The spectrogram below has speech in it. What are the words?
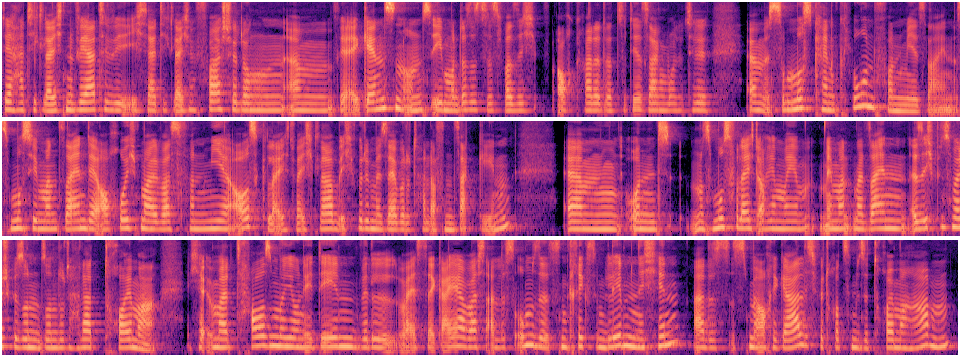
der hat die gleichen Werte wie ich, der hat die gleichen Vorstellungen. Ähm, wir ergänzen uns eben und das ist das, was ich auch gerade dazu dir sagen wollte, Till. Ähm, es muss kein Klon von mir sein. Es muss jemand sein, der auch ruhig mal was von mir ausgleicht, weil ich glaube, ich würde mir selber total auf den Sack gehen. Ähm, und es muss vielleicht auch jemand, jemand mal sein, also ich bin zum Beispiel so ein, so ein totaler Träumer. Ich habe immer tausend Millionen Ideen, will, weiß der Geier was alles umsetzen, krieg's im Leben nicht hin. Aber das ist mir auch egal, ich will trotzdem diese Träume haben.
